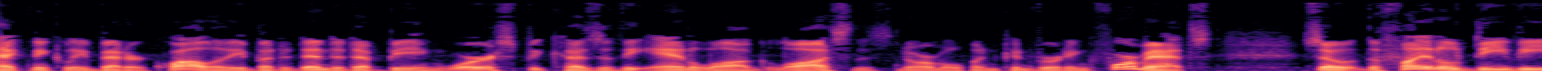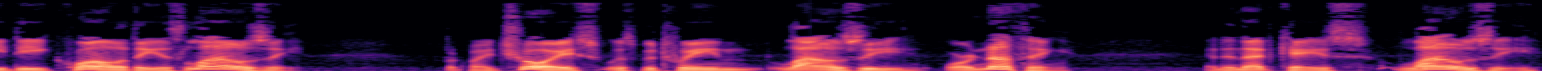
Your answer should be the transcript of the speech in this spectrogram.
technically better quality, but it ended up being worse because of the analog loss that's normal when converting formats. So the final DVD quality is lousy. But my choice was between lousy or nothing. And in that case, lousy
